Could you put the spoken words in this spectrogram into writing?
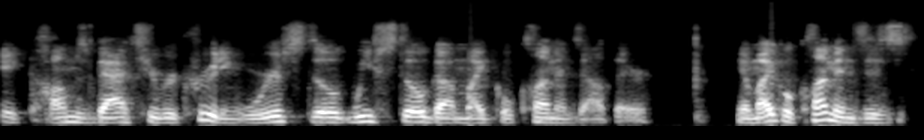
it, comes back to recruiting. We're still we've still got Michael Clemons out there. You know, Michael Clemons is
